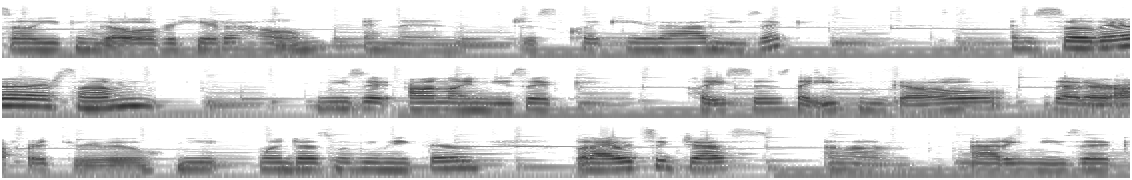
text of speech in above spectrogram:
So you can go over here to home and then just click here to add music. And so there are some music online music places that you can go that are offered through Windows Movie Maker, but I would suggest um, adding music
